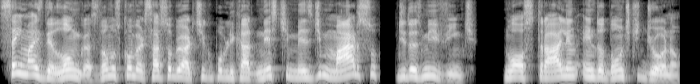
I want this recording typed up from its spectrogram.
Sem mais delongas, vamos conversar sobre o artigo publicado neste mês de março de 2020 no Australian Endodontic Journal,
